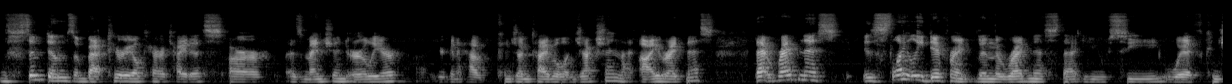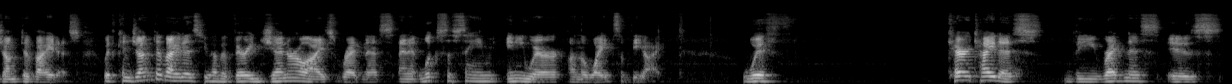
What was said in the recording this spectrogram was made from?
the symptoms of bacterial keratitis are, as mentioned earlier, uh, you're going to have conjunctival injection, that eye redness. That redness is slightly different than the redness that you see with conjunctivitis. With conjunctivitis, you have a very generalized redness, and it looks the same anywhere on the whites of the eye. With keratitis, the redness is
